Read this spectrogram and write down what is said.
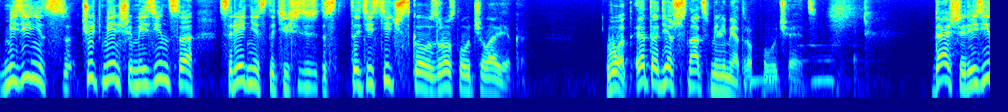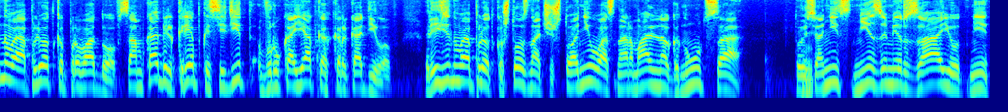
мизинец, чуть меньше мизинца среднестатистического взрослого человека. Вот, это где-то 16 миллиметров получается. Дальше, резиновая оплетка проводов. Сам кабель крепко сидит в рукоятках крокодилов. Резиновая оплетка, что значит? Что они у вас нормально гнутся. То есть они не замерзают, не...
